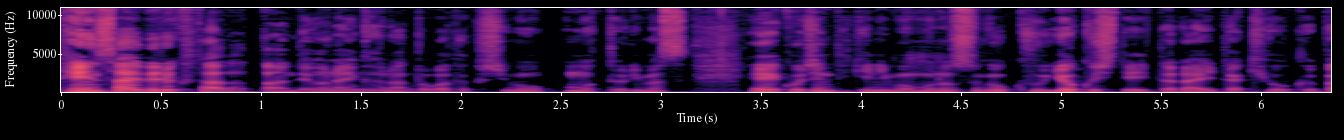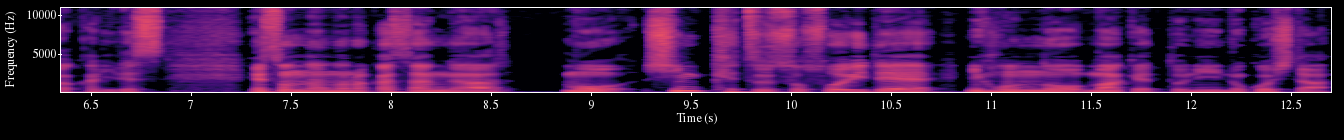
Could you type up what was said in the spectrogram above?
天才ディレクターだったんではないかなと私も思っております、えー個人的にもものすごくよくしていただいた記憶ばかりです、えーそんな野中さんがもう心血注いで日本のマーケットに残した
